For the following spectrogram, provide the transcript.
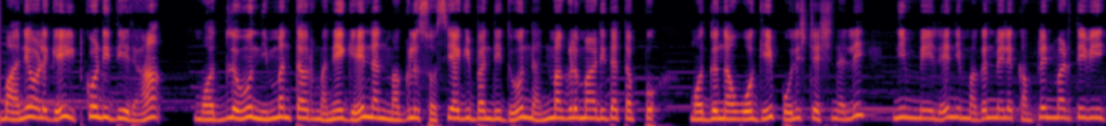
ಮನೆಯೊಳಗೆ ಇಟ್ಕೊಂಡಿದ್ದೀರಾ? ಮೊದಲು ನಿಮ್ಮಂತವ್ರ ಮನೆಗೆ ನನ್ನ ಮಗಳು ಸೊಸೆಯಾಗಿ ಬಂದಿದ್ದು ನನ್ನ ಮಗಳು ಮಾಡಿದ ತಪ್ಪು. ಮೊದಲು ನಾವು ಹೋಗಿ ಪೊಲೀಸ್ ಸ್ಟೇಷನ್ ಅಲ್ಲಿ ನಿಮ್ ಮೇಲೆ ನಿಮ್ಮ ಮಗನ ಮೇಲೆ ಕಂಪ್ಲೇಂಟ್ ಮಾಡ್ತೀವಿ.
